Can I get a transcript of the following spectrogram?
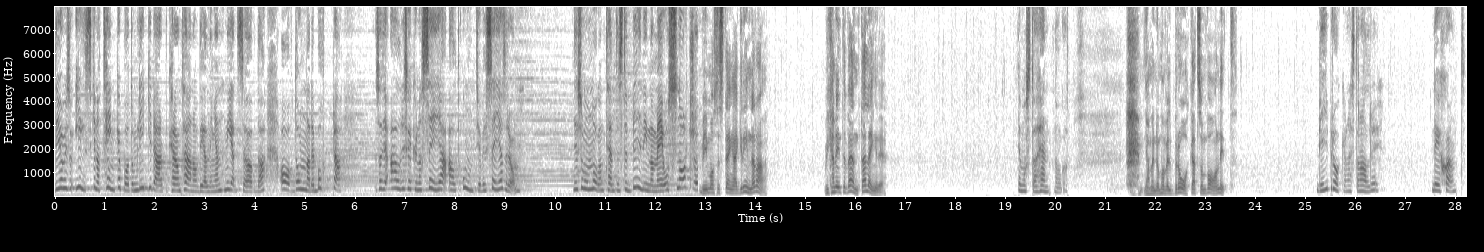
Det gör mig så ilsken att tänka på att de ligger där på karantänavdelningen, nedsövda, avdomnade, borta. Så att jag aldrig ska kunna säga allt ont jag vill säga till dem. Det är som om någon tänt en stubin inom mig och snart så... Vi måste stänga grindarna. Vi kan inte vänta längre. Det måste ha hänt något. Ja, men de har väl bråkat som vanligt. Vi bråkar nästan aldrig. Det är skönt.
